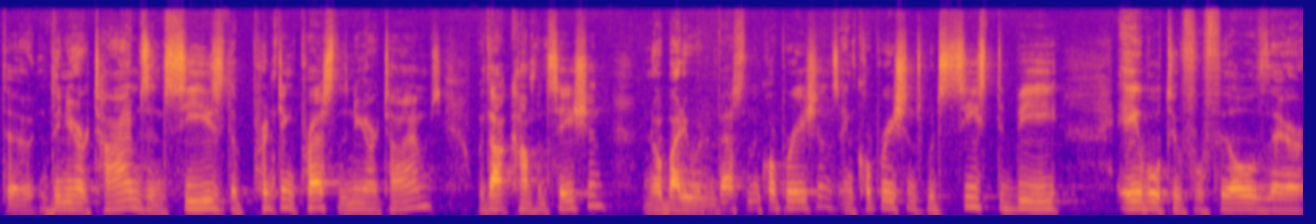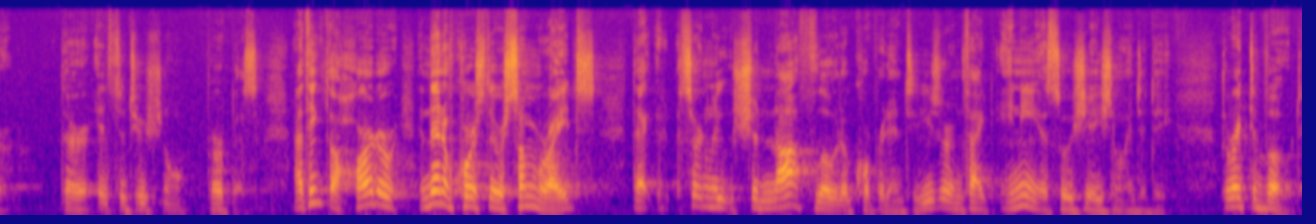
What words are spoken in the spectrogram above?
the New York Times and seize the printing press of the New York Times without compensation, nobody would invest in the corporations, and corporations would cease to be able to fulfill their, their institutional purpose. I think the harder, and then of course there are some rights that certainly should not flow to corporate entities or in fact any associational entity. The right to vote.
